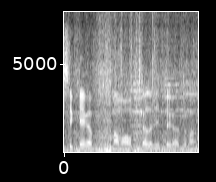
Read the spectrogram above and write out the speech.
sikkerä mamo, kala sitten kaatama.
